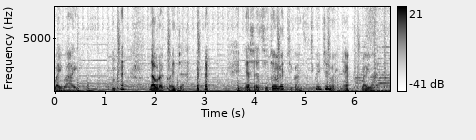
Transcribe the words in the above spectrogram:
Bye bye. Dobra, kończę. Jeszcze czy ciągać, czy kończyć? Kończymy, nie? Bye bye.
